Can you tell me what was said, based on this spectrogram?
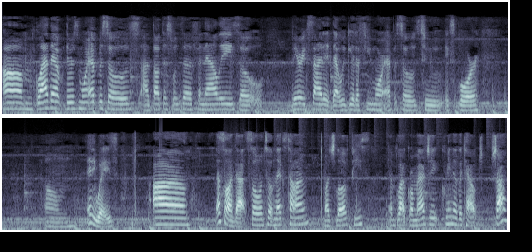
um, glad that there's more episodes. I thought this was the finale, so very excited that we get a few more episodes to explore. Um, anyways, uh, that's all I got. So until next time, much love, peace, and Black Girl Magic, Queen of the Couch, Shy.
